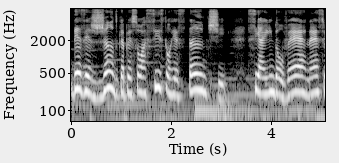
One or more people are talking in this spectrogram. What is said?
desejando que a pessoa assista o restante, se ainda houver, né? Se,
